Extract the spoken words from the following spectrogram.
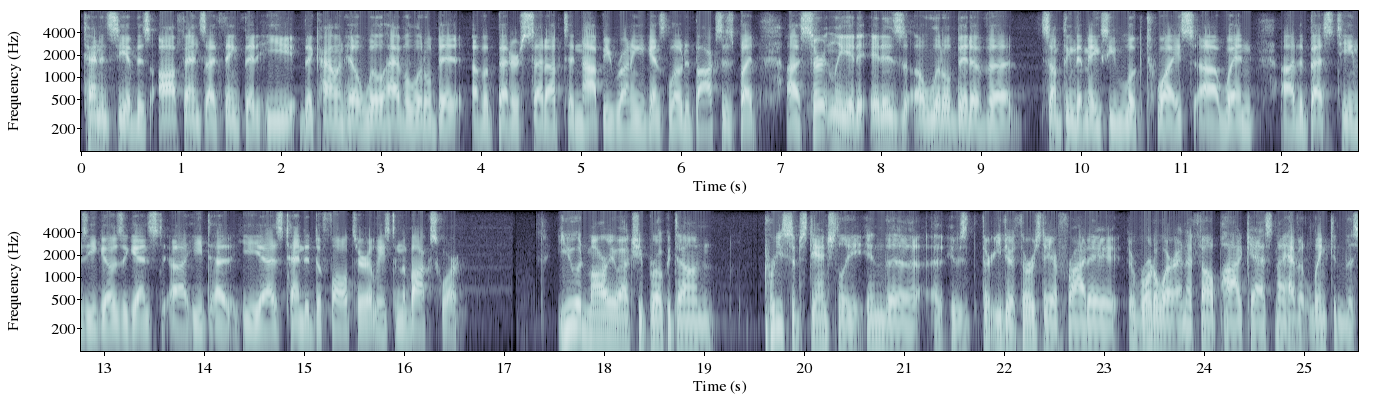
tendency of this offense. I think that he, that Kylin Hill, will have a little bit of a better setup to not be running against loaded boxes. But uh, certainly, it, it is a little bit of a something that makes you look twice uh, when uh, the best teams he goes against, uh, he he has tended to falter at least in the box score. You and Mario actually broke it down pretty substantially in the uh, it was th- either Thursday or Friday RotoWire NFL podcast, and I have it linked in the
